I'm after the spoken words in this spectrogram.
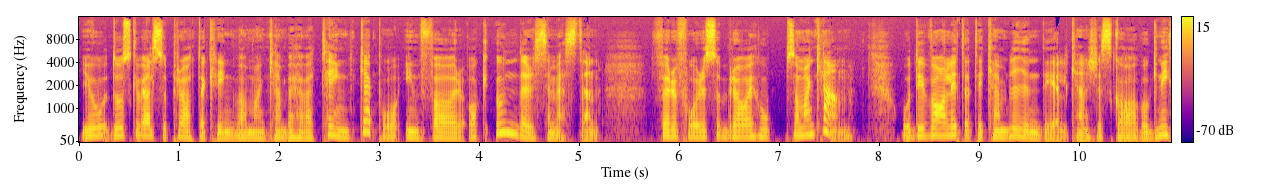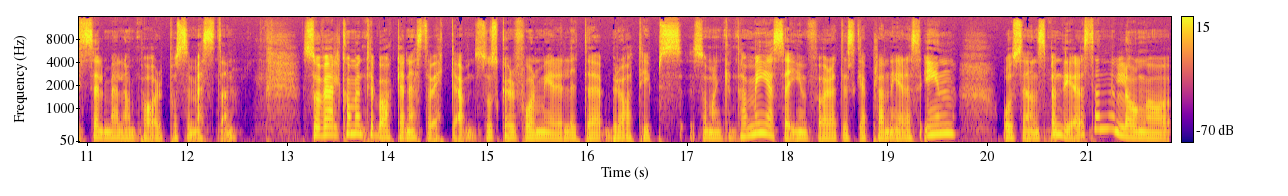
Jo, då ska vi alltså prata kring vad man kan behöva tänka på inför och under semestern för att få det så bra ihop som man kan. Och det är vanligt att det kan bli en del kanske skav och gnissel mellan par på semestern. Så välkommen tillbaka nästa vecka, så ska du få med dig lite bra tips som man kan ta med sig inför att det ska planeras in och sen spenderas en lång och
